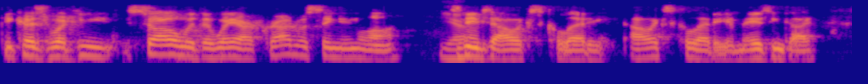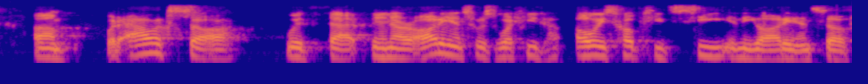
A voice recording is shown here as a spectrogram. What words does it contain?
Because what he saw with the way our crowd was singing along his name's alex coletti. Alex coletti amazing guy. Um, what alex saw with that in our audience was what he'd always hoped he'd see in the audience of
